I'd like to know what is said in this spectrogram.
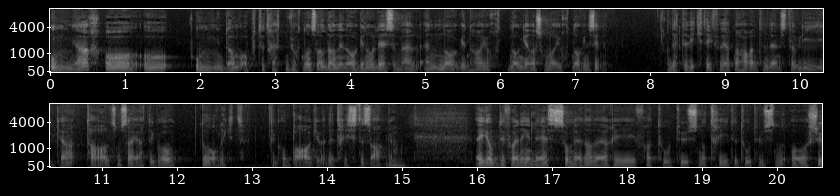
Unger og, og ungdom opp til 13-14-årsalderen i Norge nå leser mer enn noen, gjort, noen, generasjoner har gjort noensinne. Og dette er viktig, fordi vi har en tendens til å like tall som sier at det går dårlig. Det går bakover. Det er triste saker. Mm. Jeg jobbet i Foreningen Les som leder der i, fra 2003 til 2007,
